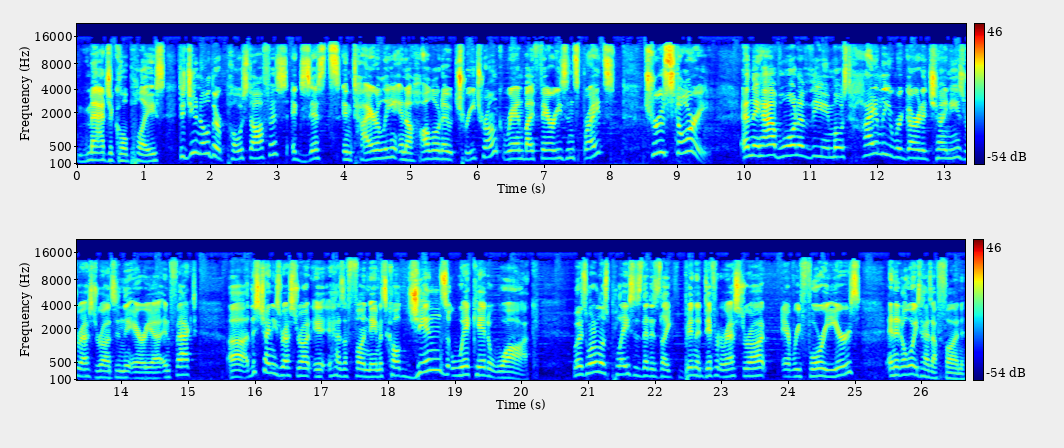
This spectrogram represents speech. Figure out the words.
magical place. Did you know their post office exists entirely in a hollowed out tree trunk ran by fairies and sprites? True story. And they have one of the most highly regarded Chinese restaurants in the area. In fact, uh, this Chinese restaurant it has a fun name. It's called Jin's Wicked Wok. But it's one of those places that has like been a different restaurant every four years, and it always has a fun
